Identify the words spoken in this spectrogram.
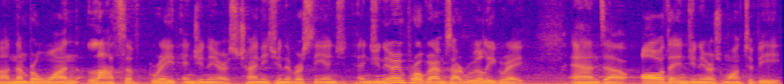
Uh, number one, lots of great engineers. Chinese university en engineering programs are really great. And uh, all the engineers want to be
